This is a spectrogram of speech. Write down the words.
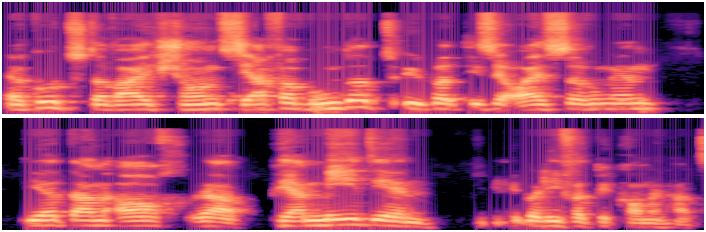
ja gut, da war ich schon sehr verwundert über diese Äußerungen, die er dann auch ja, per Medien überliefert bekommen hat.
